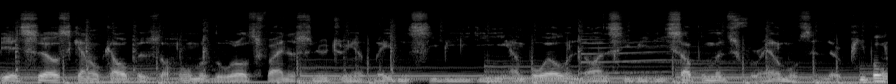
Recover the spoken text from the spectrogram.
BH Sales Kennel Kelp is the home of the world's finest nutrient laden CBD hemp oil and non CBD supplements for animals and their people.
